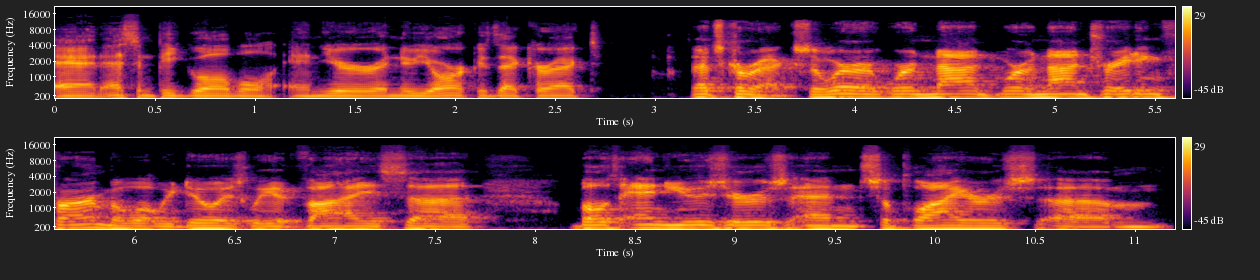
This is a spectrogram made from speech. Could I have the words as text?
at S&P Global, and you're in New York. Is that correct? That's correct. So we're we're not we're a non-trading firm, but what we do is we advise uh, both end users and suppliers um,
